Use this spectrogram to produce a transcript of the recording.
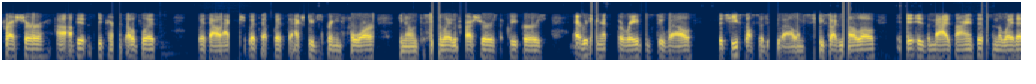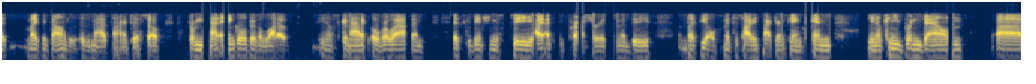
pressure, uh, the appearance of blitz without actually, with with actually just bringing four. You know, the simulated pressures, the creepers, everything that the Ravens do well. The Chiefs also do well, and Steve Spagnuolo is a mad scientist in the way that Mike Macdonald is a mad scientist. So from that angle, there's a lot of you know schematic overlap, and it's going to be interesting to see. I, I think pressure is going to be like the ultimate deciding factor in the game. Can you know can you bring down uh,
